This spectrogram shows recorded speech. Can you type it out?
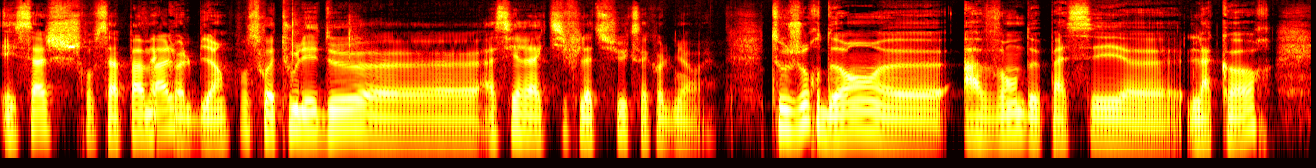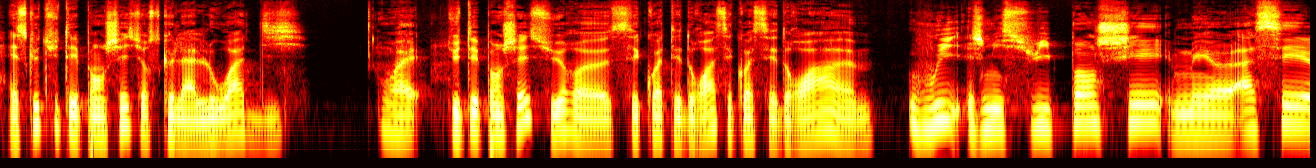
Et ça, je trouve ça pas Ça mal colle bien. qu'on soit tous les deux euh, assez réactifs là-dessus et que ça colle bien. Ouais. Toujours dans euh, avant de passer euh, l'accord, est-ce que tu t'es penché sur ce que la loi dit? Ouais. Tu t'es penché sur c'est quoi tes droits, c'est quoi ses droits Oui, je m'y suis penché, mais assez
